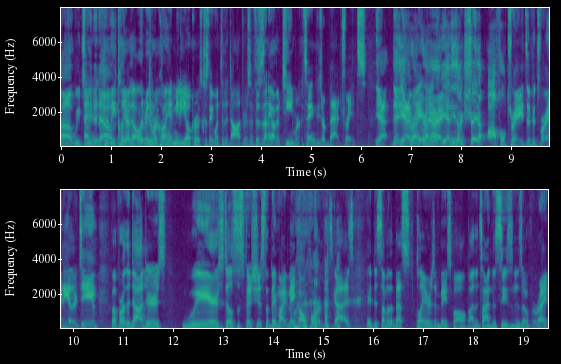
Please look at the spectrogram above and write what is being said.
Uh, we And tweeted to out. To be clear, the only reason we're calling it mediocre is because they went to the Dodgers. If this is any other team, we're saying these are bad trades. Yeah, they- yeah, right, Right, right, right, right. Yeah, these are straight up awful trades if it's for any other team. But for the Dodgers, we're still suspicious that they might make all four of these guys into some of the best players in baseball by the time the season is over, right?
